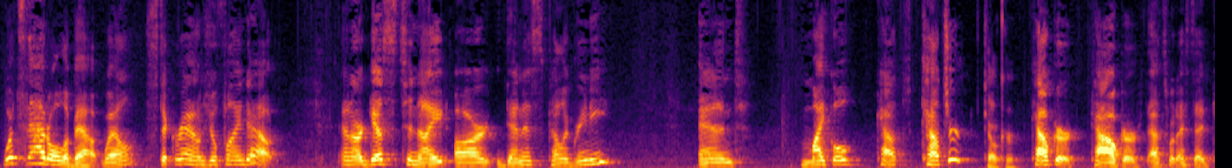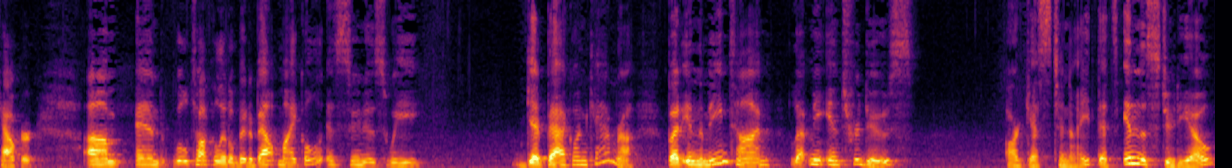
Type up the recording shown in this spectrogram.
What's that all about? Well, stick around, you'll find out. And our guests tonight are Dennis Pellegrini and Michael Couch- Coucher? Cowker. Cowker. Cowker. That's what I said, Cowker. Um, and we'll talk a little bit about Michael as soon as we get back on camera. But in the meantime, let me introduce our guest tonight that's in the studio,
